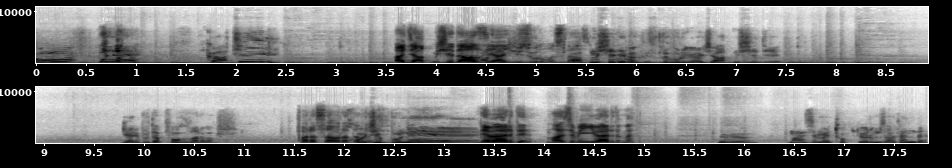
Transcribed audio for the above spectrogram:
of, bu ne? Katil. Hacı 67 az ya. 60 100 vurması lazım. 67 mi? Hızlı vuruyor hacı 67'yi. Gel burada pohlar var. Parasavra da Hacı bu ne? Ne verdi? Malzeme iyi verdi mi? Yo, yo. Malzemeyi topluyorum zaten de.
